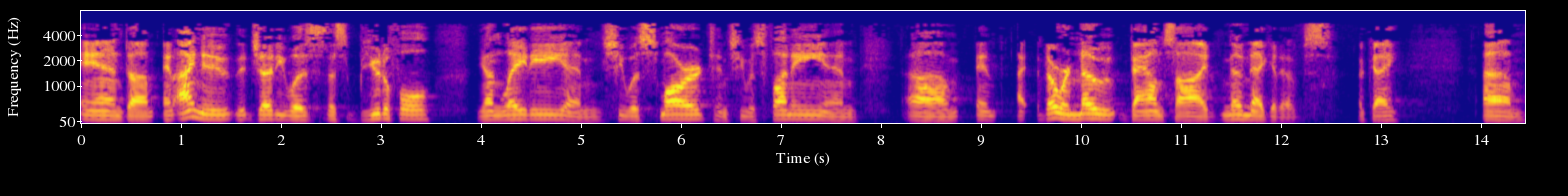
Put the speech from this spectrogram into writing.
And, um, and I knew that Jody was this beautiful young lady and she was smart and she was funny and, um, and I, there were no downside, no negatives. Okay. Um,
